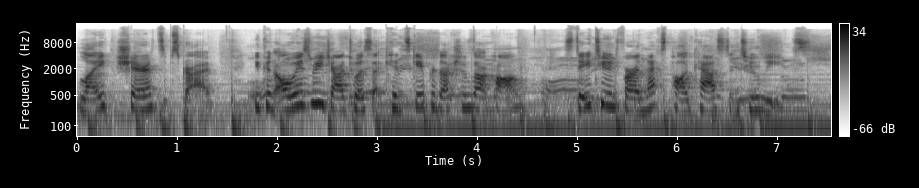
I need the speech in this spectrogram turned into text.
Like, share, and subscribe. You can always reach out to us at kidscapeproductions.com. Stay tuned for our next podcast in two weeks.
